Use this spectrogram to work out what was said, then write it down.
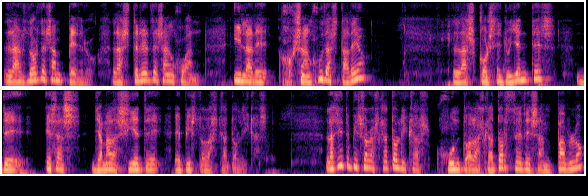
las dos de San Pedro, las tres de San Juan y la de San Judas Tadeo, las constituyentes de esas llamadas siete epístolas católicas. Las siete epístolas católicas, junto a las catorce de San Pablo,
